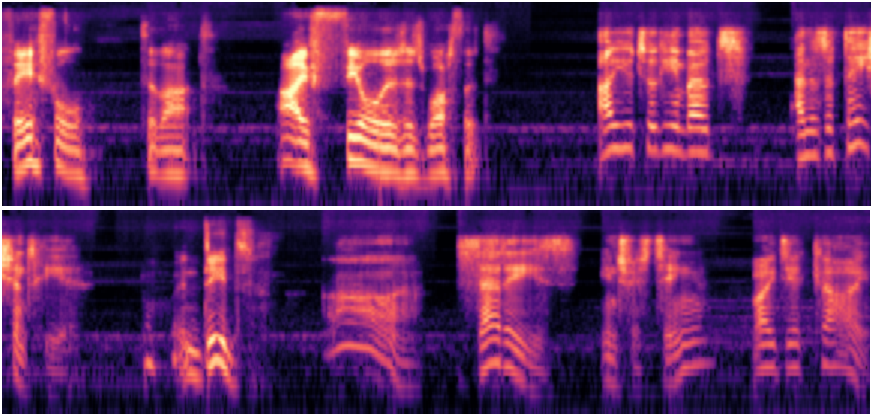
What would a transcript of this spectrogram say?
faithful to that. I feel it is worth it. Are you talking about another patient here? Indeed. Ah, that is interesting, my dear Kyle.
